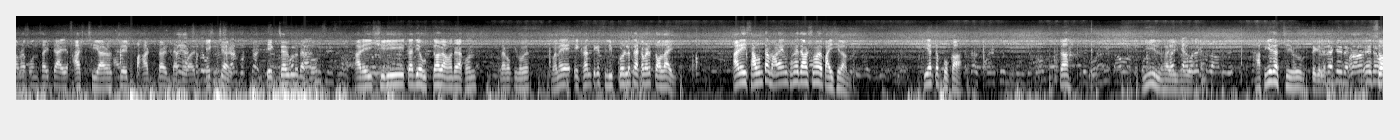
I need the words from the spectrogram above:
আমরা কোন সাইড আসছি আর হচ্ছে পাহাড়টার দেখো আর টেক্সচার টেক্সচারগুলো দেখো। আর এই সিঁড়িটা দিয়ে উঠতে হবে আমাদের এখন। দেখো কীভাবে। মানে এখান থেকে স্লিপ করলে তো একেবারে তলাই। আর এই সাউন্ডটা মারায়ংথনে যাওয়ার সময় পাইছিলাম। কি একটা পোকা। তা হিল ভাই হাঁপিয়ে যাচ্ছে উঠতে গেলে। So,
